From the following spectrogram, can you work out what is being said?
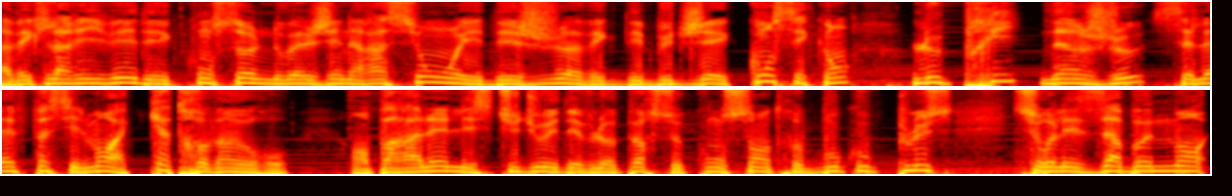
Avec l'arrivée des consoles nouvelle génération et des jeux avec des budgets conséquents, le prix d'un jeu s'élève facilement à 80 euros. En parallèle, les studios et développeurs se concentrent beaucoup plus sur les abonnements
